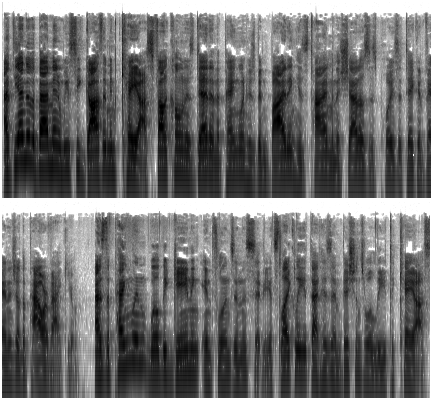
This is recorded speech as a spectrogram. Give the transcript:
At the end of the Batman, we see Gotham in chaos. Falcone is dead, and the Penguin, who's been biding his time in the shadows, is poised to take advantage of the power vacuum. As the Penguin will be gaining influence in the city, it's likely that his ambitions will lead to chaos,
